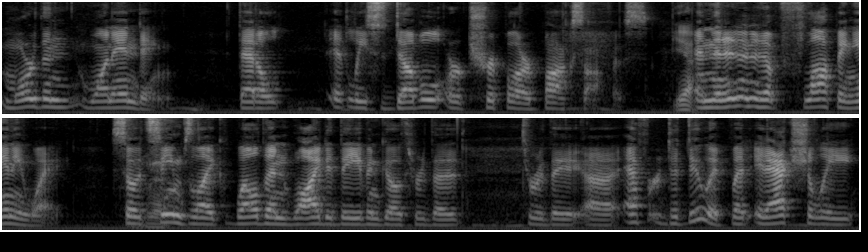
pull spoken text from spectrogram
more than one ending, that'll at least double or triple our box office. Yeah. And then it ended up flopping anyway. So it seems like, well, then why did they even go through the through the uh, effort to do it? But it actually,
